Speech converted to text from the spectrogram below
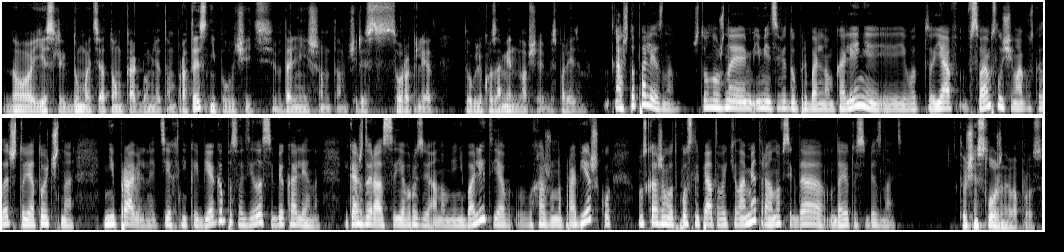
Но если думать о том, как бы мне там протез не получить в дальнейшем, там, через 40 лет, то глюкозамин вообще бесполезен. А что полезно? Что нужно иметь в виду при больном колене? И вот я в своем случае могу сказать, что я точно неправильной техникой бега посадила себе колено. И каждый раз я вроде, оно меня не болит, я выхожу на пробежку, ну, скажем, вот после пятого километра оно всегда дает о себе знать. Это очень сложный вопрос.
